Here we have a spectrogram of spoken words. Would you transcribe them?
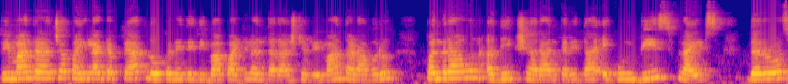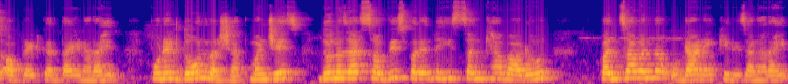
विमानतळाच्या पहिल्या टप्प्यात लोकनेते दिबा पाटील आंतरराष्ट्रीय विमानतळावरून पंधराहून अधिक शहरांकरिता एकूण वीस फ्लाईट्स दररोज ऑपरेट करता येणार आहेत. पुढील दोन वर्षात म्हणजेच दोन हजार सव्वीसपर्यंत ही संख्या वाढवून पंचावन्न उड्डाणे केली जाणार आहेत.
